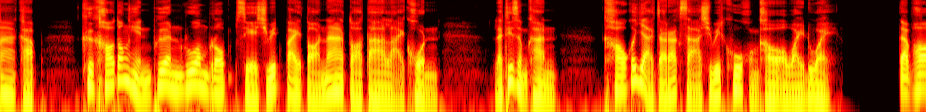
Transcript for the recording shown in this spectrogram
มาก ๆ ครับ คือเขาต้องเห็นเพื่อนร่วมรบเสียชีวิตไปต่อหน้าต่อตาหลายคน และที่สำคัญ เขาก็อยากจะรักษาชีวิตคู่ของเขาเอาไว้ด้วย แต่พอ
